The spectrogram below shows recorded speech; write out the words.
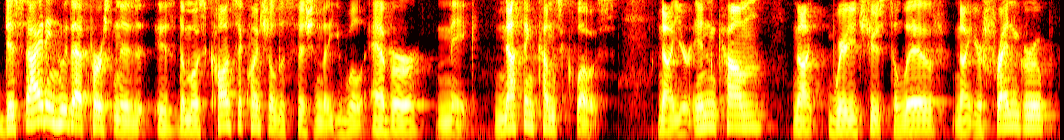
deciding who that person is is the most consequential decision that you will ever make. Nothing comes close. Not your income, not where you choose to live, not your friend group,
